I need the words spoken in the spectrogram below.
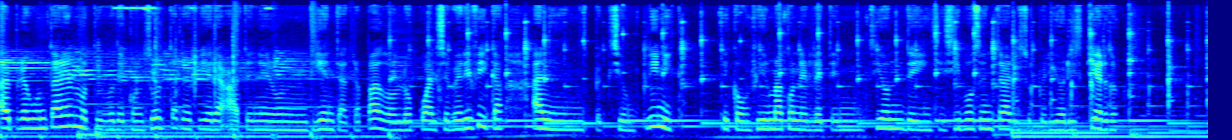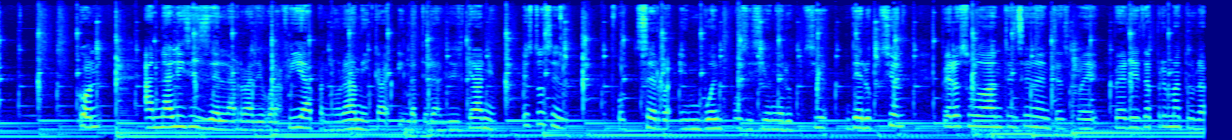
Al preguntar el motivo de consulta refiere a tener un diente atrapado, lo cual se verifica a la inspección clínica. Se confirma con la retención de incisivo central y superior izquierdo, con análisis de la radiografía panorámica y lateral del cráneo. Esto se observa en buena posición de erupción, pero su antecedente fue pérdida prematura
